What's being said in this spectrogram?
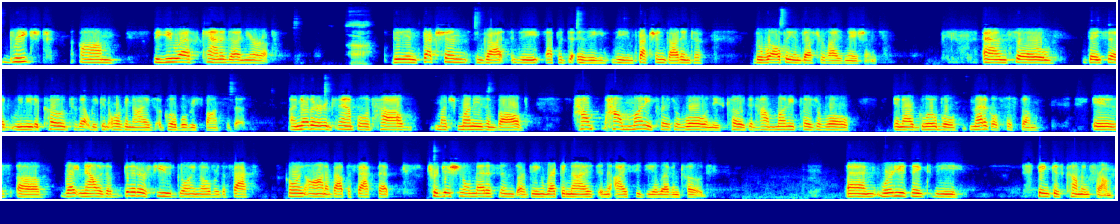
breached um, the U.S., Canada, and Europe. Ah. The infection got the, epid- the the infection got into the wealthy industrialized nations, and so they said we need a code so that we can organize a global response to this. Another example of how much money is involved, how how money plays a role in these codes, and how money plays a role in our global medical system is uh, right now there's a bitter feud going over the fact going on about the fact that traditional medicines are being recognized in the ICD-11 codes. And where do you think the stink is coming from?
